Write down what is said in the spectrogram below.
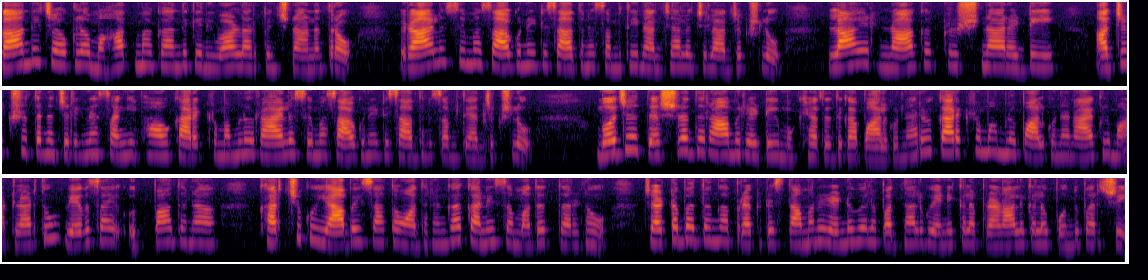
గాంధీ చౌక్లో మహాత్మా గాంధీకి నివాళులర్పించిన అనంతరం రాయలసీమ సాగునీటి సాధన సమితి నంద్యాల జిల్లా అధ్యక్షులు లాయర్ నాగకృష్ణారెడ్డి అధ్యక్షతన జరిగిన సంఘీభావ కార్యక్రమంలో రాయలసీమ సాగునీటి సాధన సమితి అధ్యక్షులు మొజ దశరథ రామిరెడ్డి ముఖ్య అతిథిగా పాల్గొన్నారు. కార్యక్రమంలో పాల్గొన్న నాయకులు మాట్లాడుతూ వ్యవసాయ ఉత్పాదన ఖర్చుకు యాభై శాతం అదనంగా కనీస మద్దతు ధరను చట్టబద్ధంగా ప్రకటిస్తామని రెండు వేల పద్నాలుగు ఎన్నికల ప్రణాళికలో పొందుపరిచి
